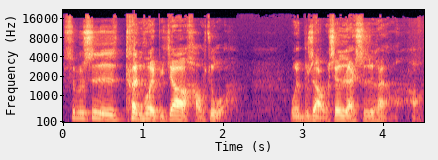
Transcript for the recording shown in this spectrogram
是不是 turn 会比较好做啊？我也不知道，我现在来试试看哦。好，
